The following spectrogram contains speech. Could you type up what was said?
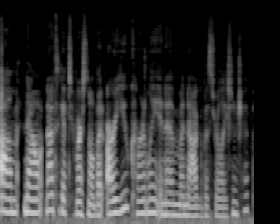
Um, now, not to get too personal, but are you currently in a monogamous relationship?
